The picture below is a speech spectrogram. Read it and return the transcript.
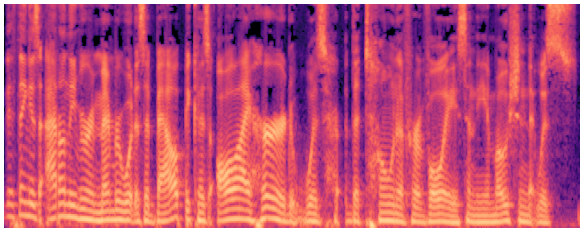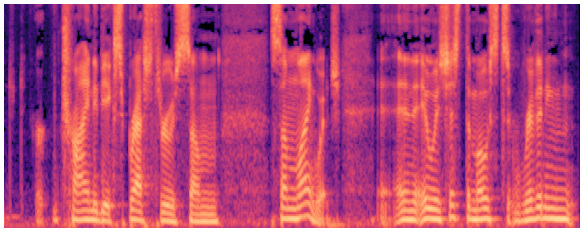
The thing is, I don't even remember what it's about because all I heard was her, the tone of her voice and the emotion that was trying to be expressed through some some language, and it was just the most riveting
